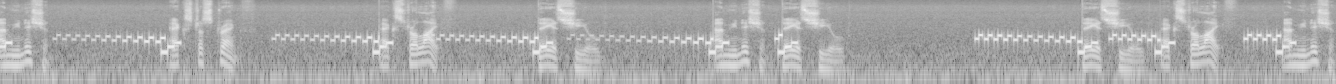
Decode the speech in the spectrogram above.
Ammunition. Extra strength. Extra life. Deus Shield. Ammunition. Deus Shield. Deus Shield. Extra life. Ammunition.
